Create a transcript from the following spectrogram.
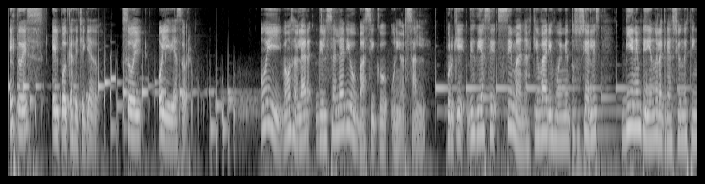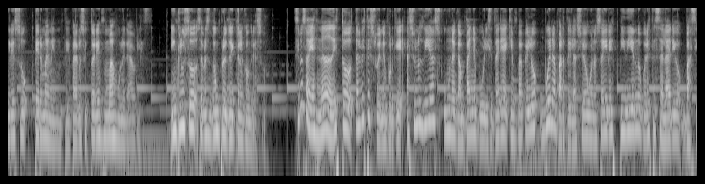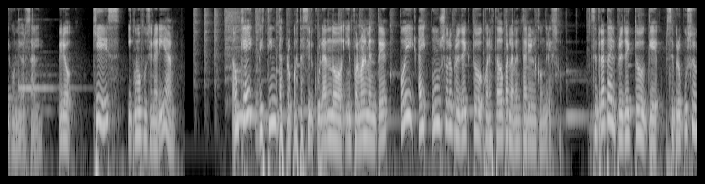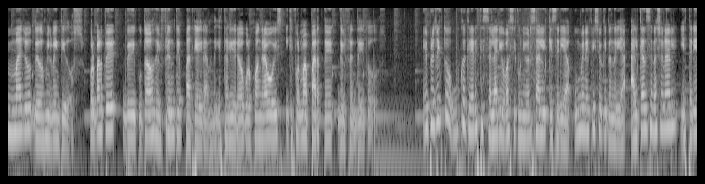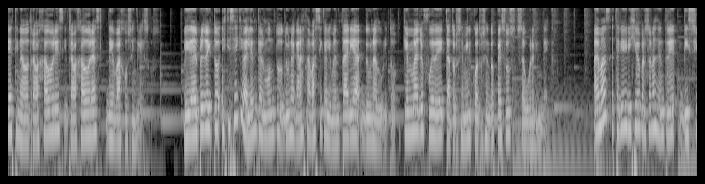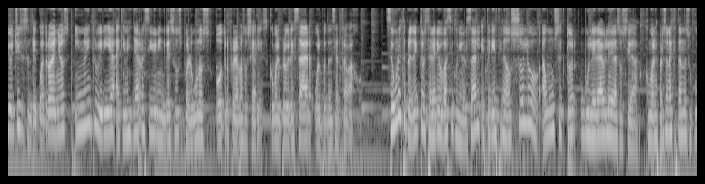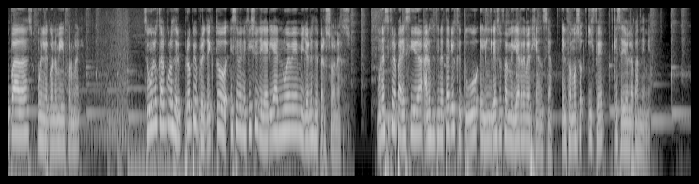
Esto es el podcast de Chequeado. Soy Olivia Sor. Hoy vamos a hablar del salario básico universal, porque desde hace semanas que varios movimientos sociales vienen pidiendo la creación de este ingreso permanente para los sectores más vulnerables. Incluso se presentó un proyecto en el Congreso. Si no sabías nada de esto, tal vez te suene porque hace unos días hubo una campaña publicitaria que empapeló buena parte de la ciudad de Buenos Aires pidiendo por este salario básico universal. Pero, ¿qué es y cómo funcionaría? Aunque hay distintas propuestas circulando informalmente, hoy hay un solo proyecto con estado parlamentario en el Congreso. Se trata del proyecto que se propuso en mayo de 2022 por parte de diputados del Frente Patria Grande, que está liderado por Juan Grabois y que forma parte del Frente de Todos. El proyecto busca crear este salario básico universal que sería un beneficio que tendría alcance nacional y estaría destinado a trabajadores y trabajadoras de bajos ingresos. La idea del proyecto es que sea equivalente al monto de una canasta básica alimentaria de un adulto, que en mayo fue de 14.400 pesos según el INDEC. Además, estaría dirigido a personas de entre 18 y 64 años y no incluiría a quienes ya reciben ingresos por algunos otros programas sociales, como el Progresar o el Potenciar Trabajo. Según este proyecto, el salario básico universal estaría destinado solo a un sector vulnerable de la sociedad, como las personas que están desocupadas o en la economía informal. Según los cálculos del propio proyecto, ese beneficio llegaría a 9 millones de personas. Una cifra parecida a los destinatarios que tuvo el ingreso familiar de emergencia, el famoso IFE que se dio en la pandemia.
